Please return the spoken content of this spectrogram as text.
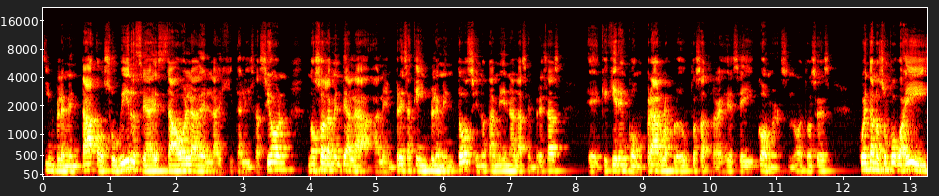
implementar o subirse a esta ola de la digitalización? No solamente a la, a la empresa que implementó, sino también a las empresas que quieren comprar los productos a través de ese e-commerce, ¿no? Entonces, Cuéntanos un poco ahí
